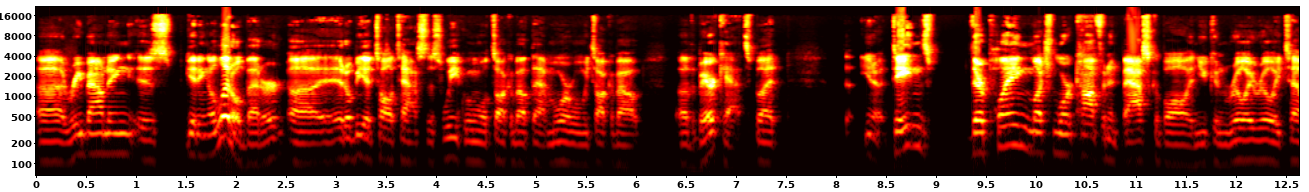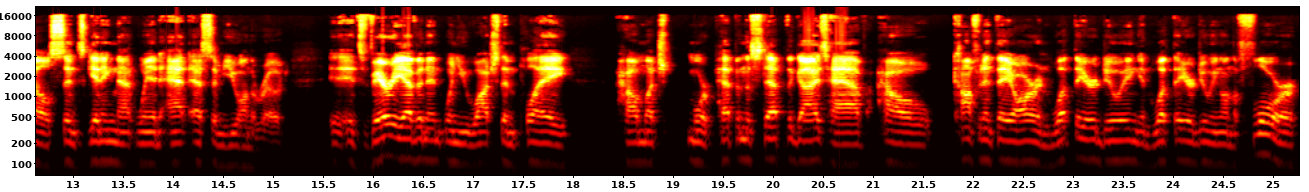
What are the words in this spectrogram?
Uh, rebounding is getting a little better. Uh, it'll be a tall task this week when we'll talk about that more when we talk about uh, the Bearcats. But you know, Dayton's they're playing much more confident basketball, and you can really, really tell since getting that win at SMU on the road. It's very evident when you watch them play how much more pep in the step the guys have, how confident they are and what they are doing and what they are doing on the floor,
